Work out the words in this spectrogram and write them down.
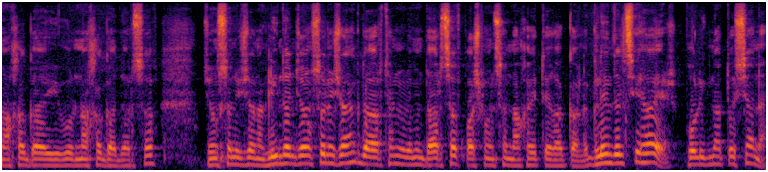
նախագահի որ նախագահ դարձավ Ջոնսոնի ժամանակ Լինդոն Ջոնսոնի ժամանակ դա արդեն ուրեմն դարձավ պաշտպանության նախարարի տեղակալը Գլենդելցի հայ էր Պոլիգնատոսյանը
